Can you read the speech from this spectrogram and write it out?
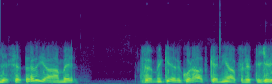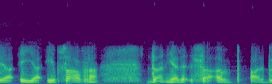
li seter jagħmel. F'Minkejja li kulħadd kien jaf li t-tiġrija hija iebsa ħafna, Daniel saq qalb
